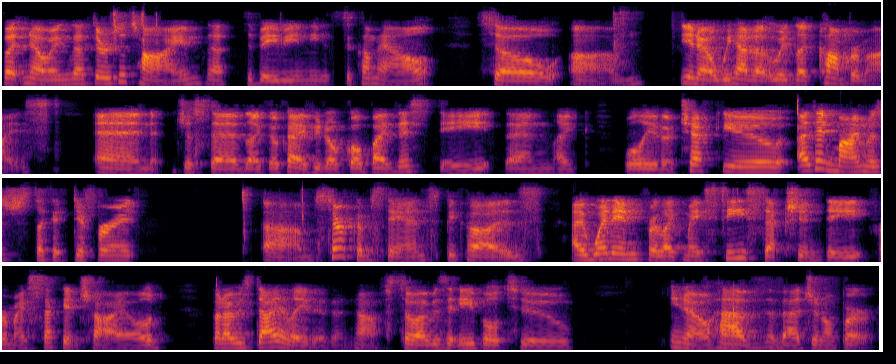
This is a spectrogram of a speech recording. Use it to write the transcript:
but knowing that there's a time that the baby needs to come out. So, um, you know, we had a we like compromised and just said like, okay, if you don't go by this date, then like we'll either check you. I think mine was just like a different um, circumstance because I went in for like my C-section date for my second child, but I was dilated enough, so I was able to, you know, have a vaginal birth.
